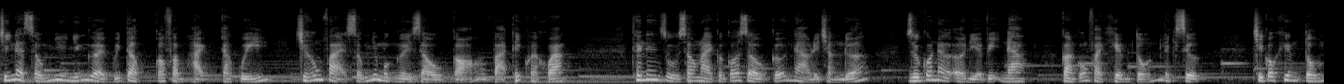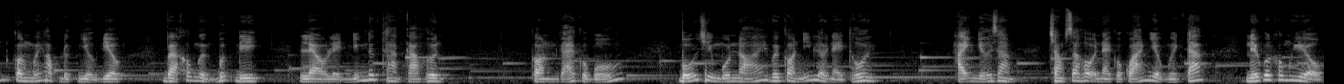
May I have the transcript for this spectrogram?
chính là sống như những người quý tộc có phẩm hạnh cao quý, chứ không phải sống như một người giàu có và thích khoe khoang. Thế nên dù sau này con có giàu cỡ nào đi chẳng nữa, dù con đang ở địa vị nào, con cũng phải khiêm tốn lịch sự. Chỉ có khiêm tốn con mới học được nhiều điều và không ngừng bước đi, leo lên những nước thang cao hơn. Con gái của bố, bố chỉ muốn nói với con những lời này thôi. Hãy nhớ rằng, trong xã hội này có quá nhiều nguyên tắc, nếu con không hiểu,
